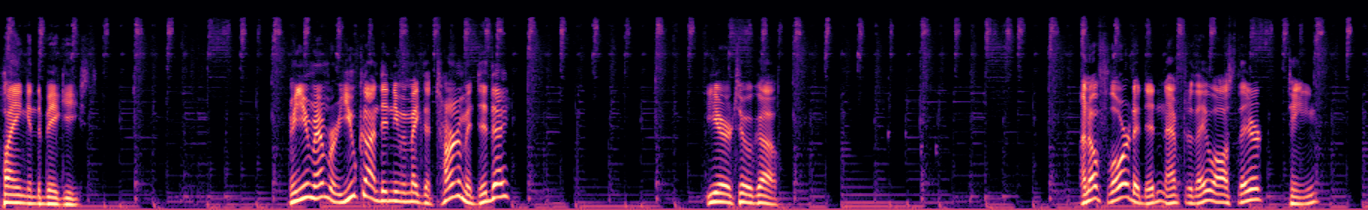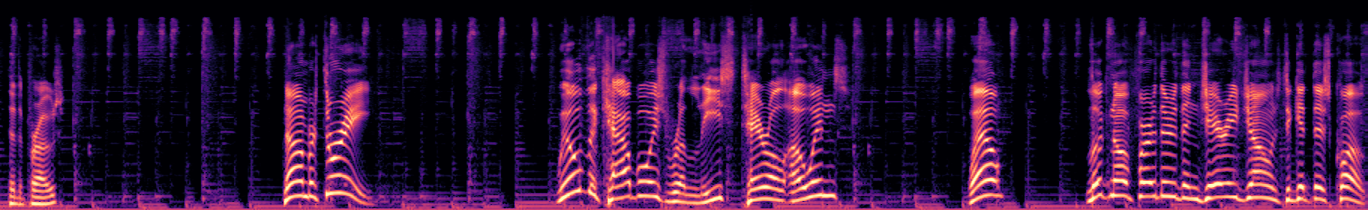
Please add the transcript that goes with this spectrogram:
playing in the Big East. I mean, you remember, UConn didn't even make the tournament, did they? A year or two ago. I know Florida didn't after they lost their team to the pros. Number three. Will the Cowboys release Terrell Owens? Well, look no further than Jerry Jones to get this quote.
